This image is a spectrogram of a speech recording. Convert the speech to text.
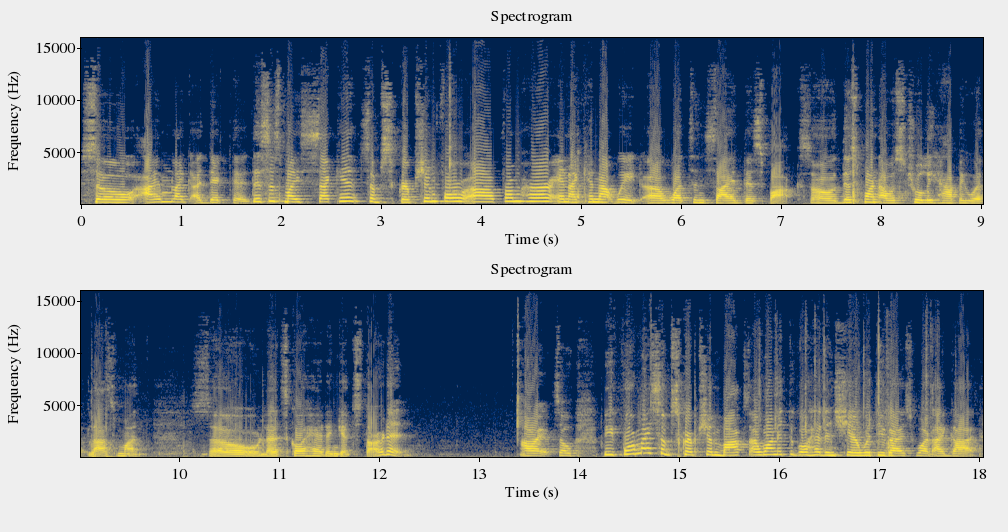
So I'm like addicted. This is my second subscription for uh, from her and I cannot wait uh, what's inside this box. So this one I was truly happy with last month. So let's go ahead and get started. Alright, so before my subscription box, I wanted to go ahead and share with you guys what I got.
